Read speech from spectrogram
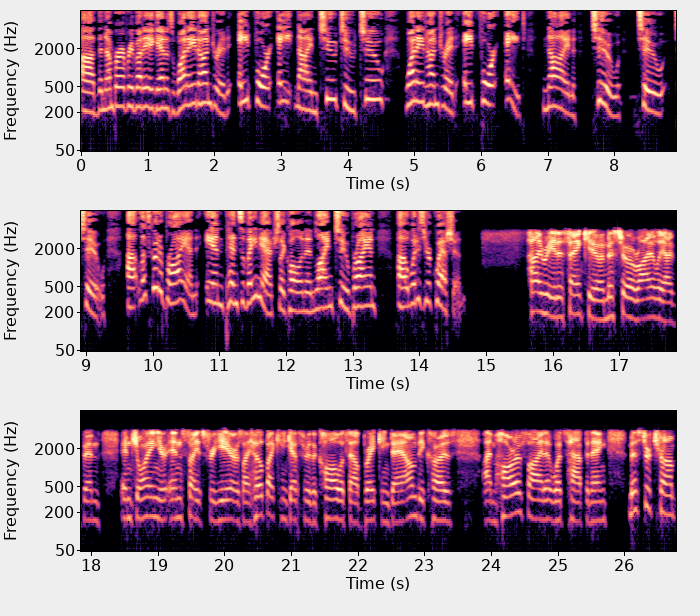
Uh, the number, everybody, again, is 1-800-848-9222, 1-800-848-9222. Uh, let's go to Brian in Pennsylvania, actually calling in line two. Brian, uh, what is your question? Hi, Rita. Thank you. And Mr. O'Reilly, I've been enjoying your insights for years. I hope I can get through the call without breaking down because I'm horrified at what's happening. Mr. Trump,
